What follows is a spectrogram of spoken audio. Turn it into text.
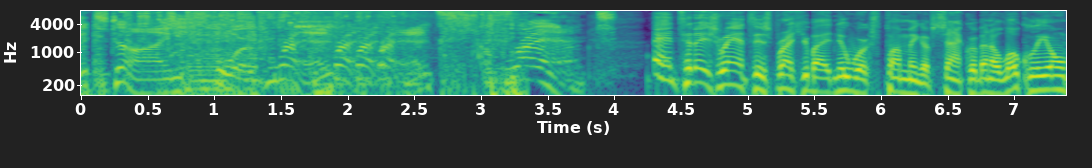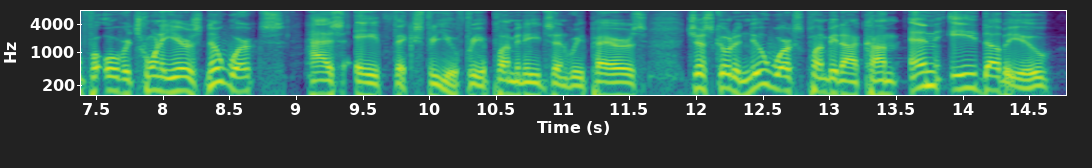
It's time for Grant, Grant, Grant. And today's rant is brought to you by New Works Plumbing of Sacramento, locally owned for over 20 years. New Works has a fix for you for your plumbing needs and repairs. Just go to newwrxplumbing.com, N E W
